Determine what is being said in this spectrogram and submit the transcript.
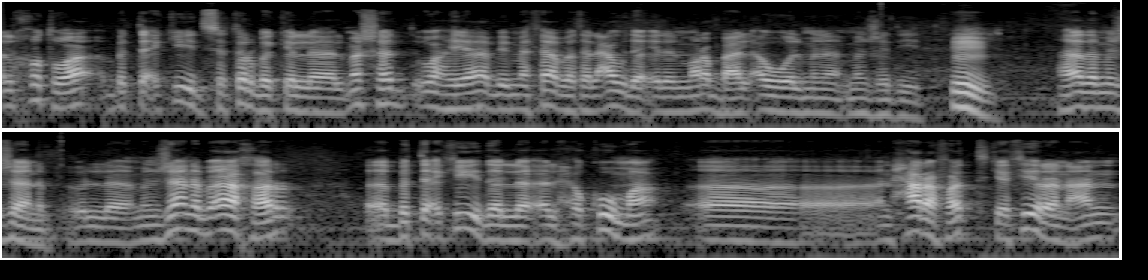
الخطوة بالتأكيد ستربك المشهد وهي بمثابة العودة إلى المربع الأول من من جديد. م. هذا من جانب. من جانب آخر بالتأكيد الحكومة آه، انحرفت كثيرا عن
